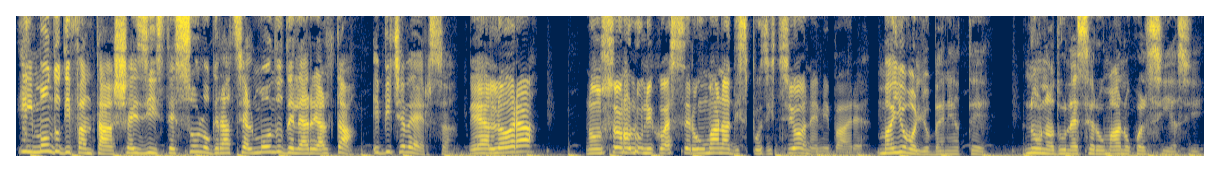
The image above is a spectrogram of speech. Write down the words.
Il mondo di Fantascia esiste solo grazie al mondo della realtà e viceversa. E allora? Non sono l'unico essere umano a disposizione, mi pare. Ma io voglio bene a te, non ad un essere umano qualsiasi.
